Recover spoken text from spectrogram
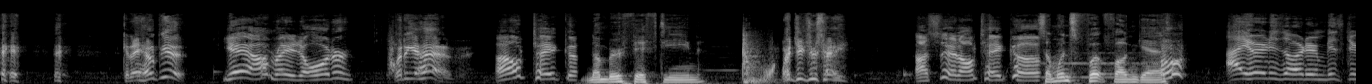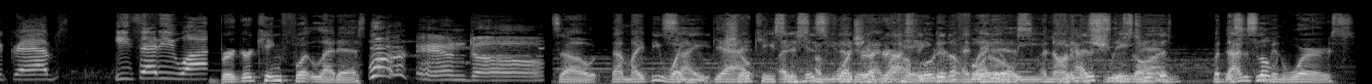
can I help you? Yeah, I'm ready to order. What do you have? I'll take a. Number 15. What did you say? I said I'll take a. Someone's foot fungus. Huh? I heard his order, Mr. Krabs. He said he wants Burger King foot lettuce. What? And, uh. So that might be what you get. Showcasing his foot fortune Burger uploaded a photo anonymous He on. But This that's even worse.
